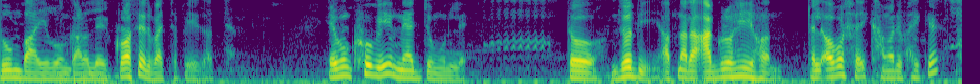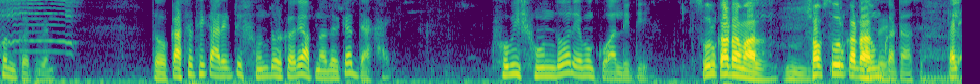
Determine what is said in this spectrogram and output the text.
দুম্বা এবং গাড়লের ক্রসের বাচ্চা পেয়ে যাচ্ছেন এবং খুবই ন্যায্য মূল্যে। তো যদি আপনারা আগ্রহী হন, তাহলে অবশ্যই খামারি ভাইকে ফোন করবেন। তো কাছে থেকে আরেকটু সুন্দর করে আপনাদেরকে দেখাই। খুবই সুন্দর এবং কোয়ালিটি চুল কাটা মাল। সব চুল কাটা আছে। কাটা আছে। তাহলে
